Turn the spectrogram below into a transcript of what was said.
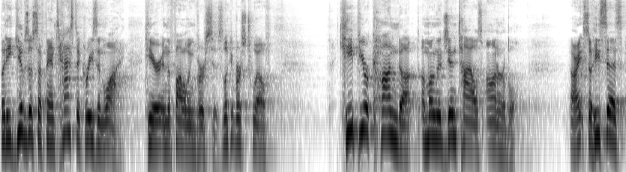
but he gives us a fantastic reason why here in the following verses. Look at verse 12. Keep your conduct among the Gentiles honorable. All right, so he says,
